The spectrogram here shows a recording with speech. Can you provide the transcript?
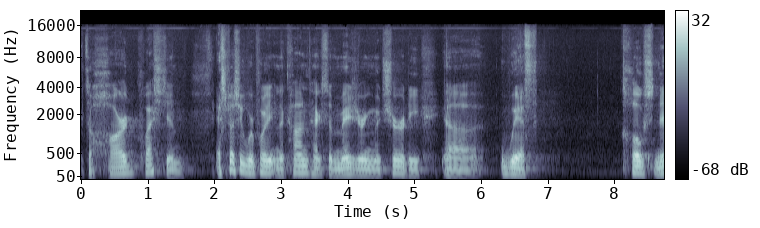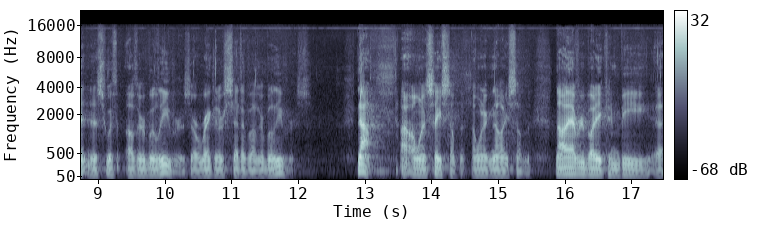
It's a hard question, especially we're putting it in the context of measuring maturity uh, with close knitness with other believers or a regular set of other believers. Now, I, I want to say something. I want to acknowledge something. Not everybody can be uh,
